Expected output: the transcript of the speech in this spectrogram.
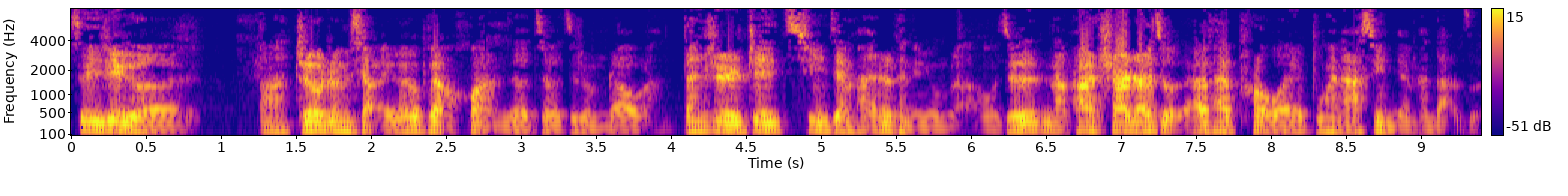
所以这个啊，只有这么小一个，不想换，就就就这么着吧。但是这虚拟键盘是肯定用不了，我觉得哪怕是十二点九的 iPad Pro，我也不会拿虚拟键盘打字。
